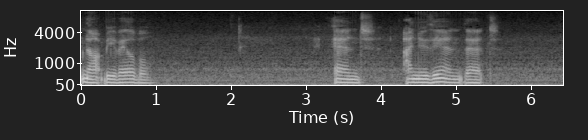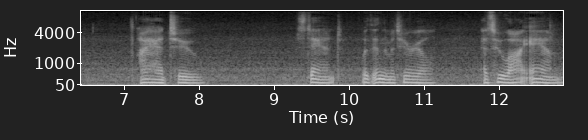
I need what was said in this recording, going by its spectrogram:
not be available. And I knew then that I had to stand within the material as who I am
